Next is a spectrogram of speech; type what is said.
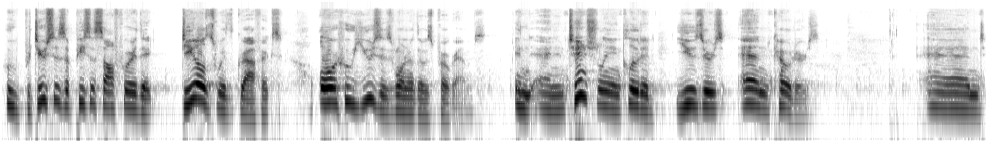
who produces a piece of software that deals with graphics or who uses one of those programs, and, and intentionally included users and coders. And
